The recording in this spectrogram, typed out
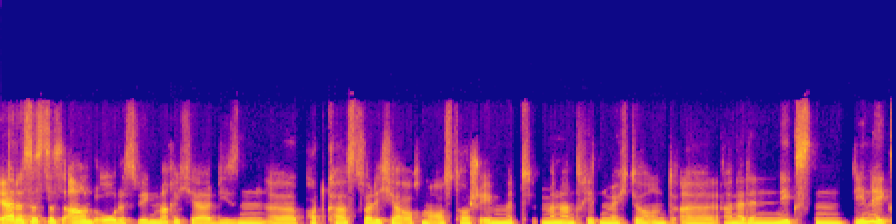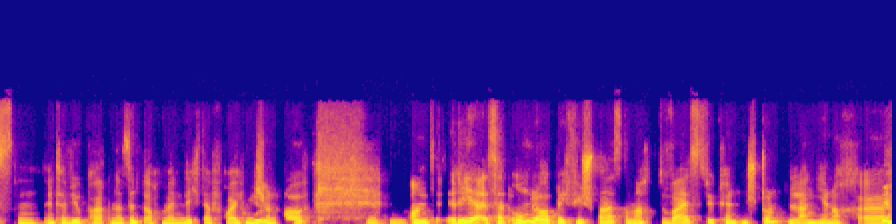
ja, das ist das A und O. Deswegen mache ich ja diesen äh, Podcast, weil ich ja auch im Austausch eben mit Männern treten möchte. Und äh, einer der nächsten, die nächsten Interviewpartner sind auch männlich. Da freue ich mich cool. schon drauf. Cool. Und Ria, es hat unglaublich viel Spaß gemacht. Du weißt, wir könnten stundenlang hier noch äh, ja.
